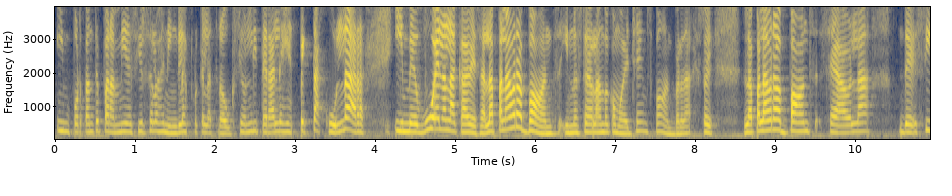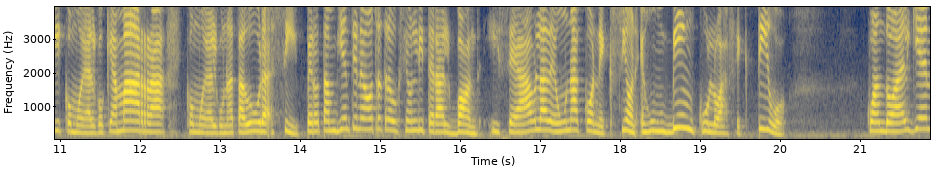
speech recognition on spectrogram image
importante para mí decírselos en inglés, porque la traducción literal es espectacular y me vuela la cabeza. La palabra bonds, y no estoy hablando como de James Bond, ¿verdad? Estoy, la palabra bonds se habla de, sí, como de algo que amarra, como de alguna atadura, sí, pero también tiene otra traducción literal, bond, y se habla de una conexión, es un vínculo afectivo cuando alguien,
